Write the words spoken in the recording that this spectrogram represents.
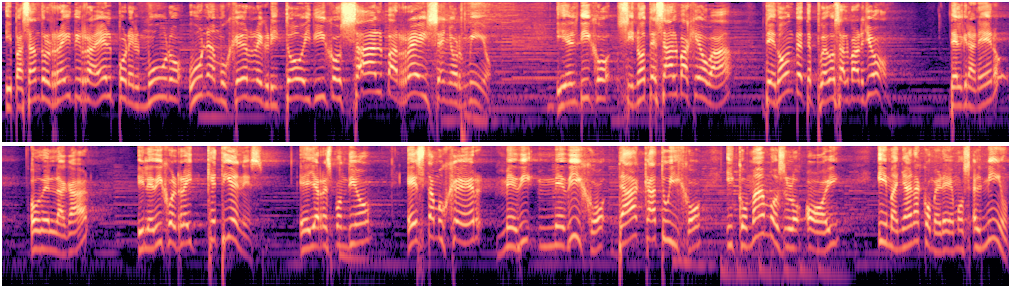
Y pasando el rey de Israel por el muro, una mujer le gritó y dijo, salva rey, señor mío. Y él dijo, si no te salva Jehová, ¿de dónde te puedo salvar yo? ¿Del granero o del lagar? Y le dijo el rey, ¿qué tienes? Ella respondió, esta mujer me, me dijo, da acá tu hijo y comámoslo hoy y mañana comeremos el mío.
